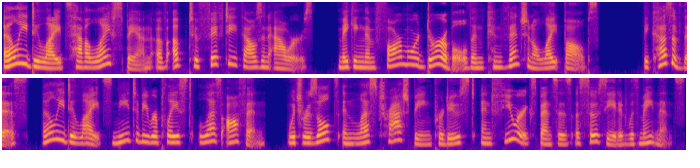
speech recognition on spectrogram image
LED lights have a lifespan of up to 50,000 hours, making them far more durable than conventional light bulbs. Because of this, LED lights need to be replaced less often, which results in less trash being produced and fewer expenses associated with maintenance.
